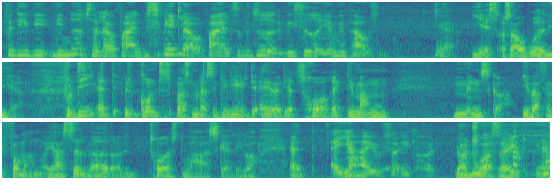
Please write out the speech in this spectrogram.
Fordi vi, vi er nødt til at lave fejl. Hvis vi ikke laver fejl, så betyder det, at vi sidder hjemme i pausen. Ja. Yes, og så afbryder jeg lige her. Fordi at grunden til spørgsmålet er så genialt, det er jo, at jeg tror at rigtig mange mennesker, i hvert fald for mange, og jeg har selv været der, og det tror jeg også, du har, skat, ikke? At, Ja, jeg har jo så ikke. når du har så ikke, ja,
